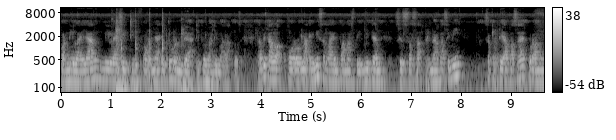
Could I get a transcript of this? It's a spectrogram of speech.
penilaian nilai CD4-nya itu rendah di bawah 500 tapi kalau corona ini selain panas tinggi dan sesak bernafas ini seperti apa saya kurang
